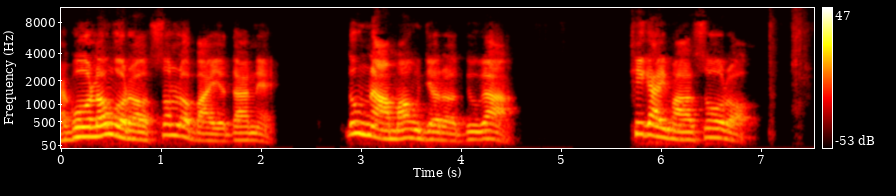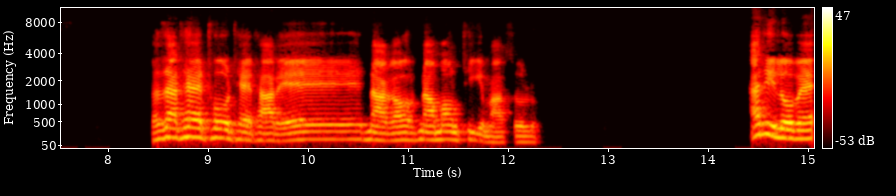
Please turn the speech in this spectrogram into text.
တကောလုံးကိုတော့စွန့်လွတ်ပါရတဲ့နဲ့သူ့နှာမောင်းကြတော့ तू ကထိခိုက်မှာစိုးတော့ ဗဇတ်ထဲထိုးထည့်ထားတယ်နှာကောင်းနှာမောင်းထိခိုက်မှာစိုးလို့အဲ့ဒီလိုပဲ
